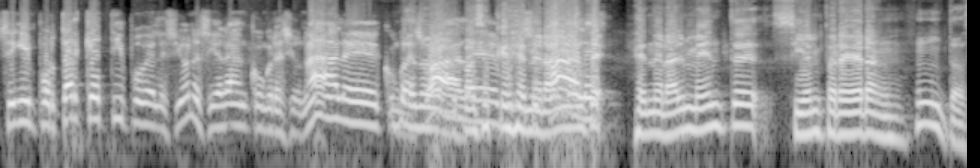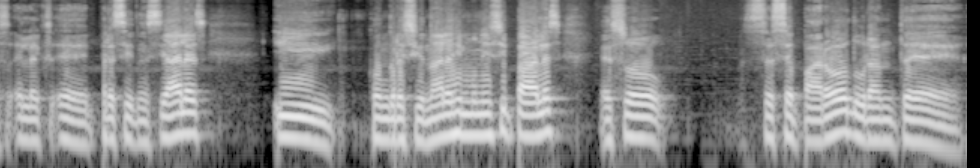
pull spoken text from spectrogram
Sin importar qué tipo de elecciones, si eran congresionales, Bueno, lo que congresuales, pasa es que generalmente, generalmente siempre eran juntas eh, presidenciales y congresionales y municipales. Eso se separó durante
